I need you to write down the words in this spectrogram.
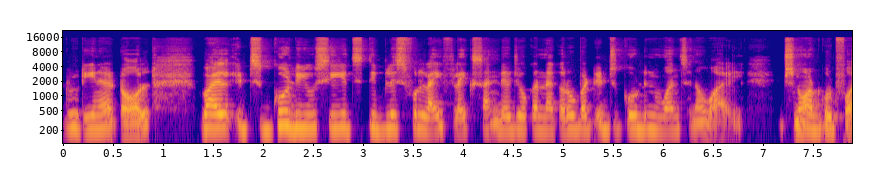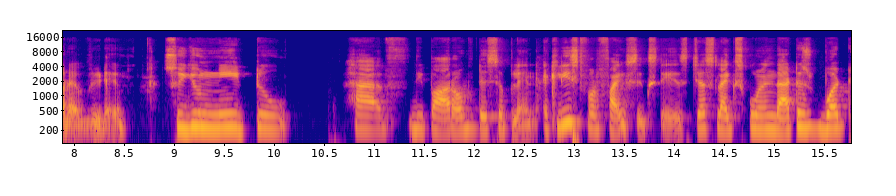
routine at all while it's good you see it's the blissful life like Sunday जो करना करो but it's good in once in a while it's not good for every day so you need to have the power of discipline at least for five six days just like school. And that is what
